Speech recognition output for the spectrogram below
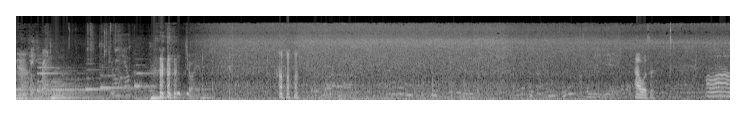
Yeah. cake bread. Do you want yellow? 좋아요. How was it? 어,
